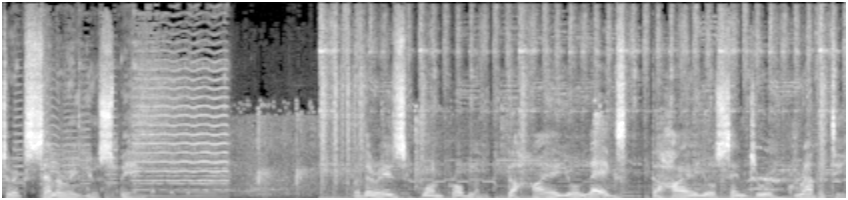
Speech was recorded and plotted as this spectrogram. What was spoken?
to accelerate your spin. But there is one problem. The higher your legs, the higher your center of gravity,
